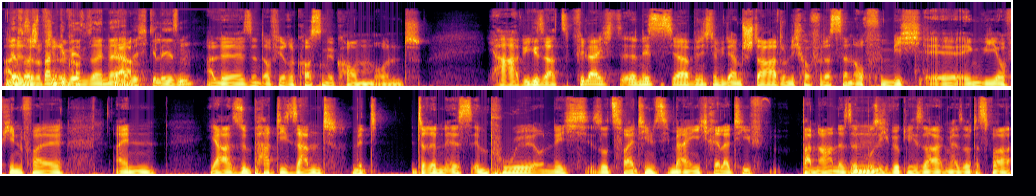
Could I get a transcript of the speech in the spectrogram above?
alle das soll spannend gewesen sein, ne? Ja, Habe ich gelesen. Alle sind auf ihre Kosten gekommen und ja, wie gesagt, vielleicht äh, nächstes Jahr bin ich dann wieder am Start und ich hoffe, dass dann auch für mich äh, irgendwie auf jeden Fall ein ja, Sympathisant mit drin ist im Pool und nicht so zwei Teams, die mir eigentlich relativ Banane sind, mm. muss ich wirklich sagen. Also das war,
